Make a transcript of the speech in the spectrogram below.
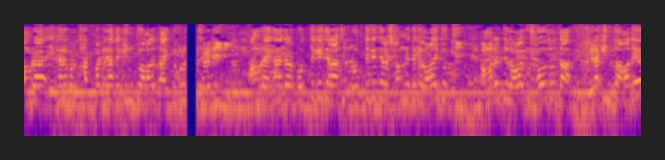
আমরা এখানে কোনো থার্ড পার্টির হাতে কিন্তু আমাদের দায়িত্বগুলো ছেড়ে দিইনি। আমরা এখানে যারা প্রত্যেকেই যারা আছি, প্রত্যেকেই যারা সামনে থেকে লড়াই করছি, আমাদের যে লড়াকু সহযোদ্ধা, এরা কিন্তু আমাদের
